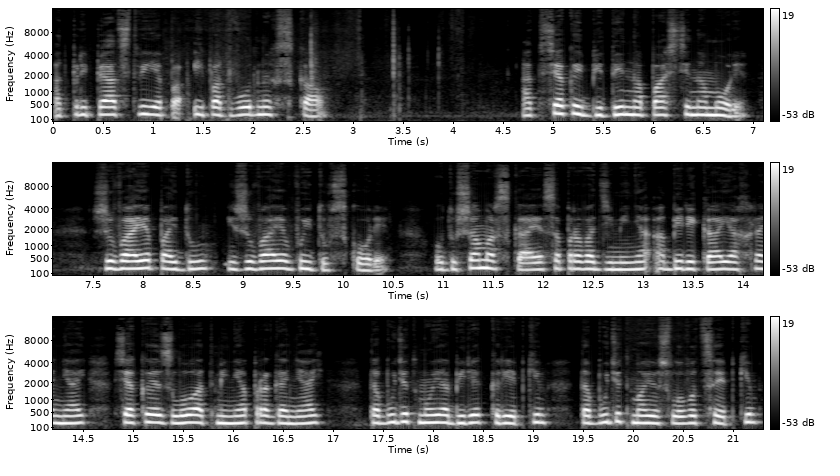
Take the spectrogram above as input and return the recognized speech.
от препятствий и подводных скал, от всякой беды напасти на море. Живая пойду и живая выйду вскоре – о, душа морская, сопроводи меня, оберегай, охраняй, всякое зло от меня прогоняй. Да будет мой оберег крепким, да будет мое слово цепким.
